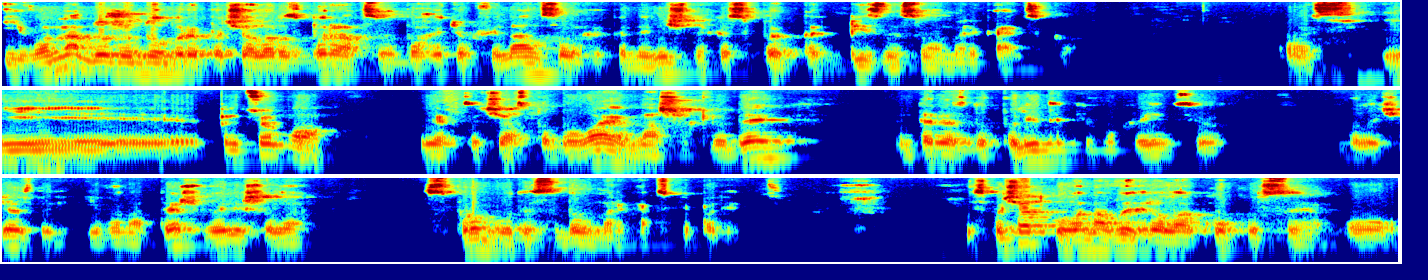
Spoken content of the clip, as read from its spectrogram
І вона дуже добре почала розбиратися в багатьох фінансових, економічних аспектах бізнесу американського. Ось. І при цьому як це часто буває в наших людей, інтерес до політики в українців величезний, і вона теж вирішила спробувати себе в американській політиці. І спочатку вона виграла кокуси у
